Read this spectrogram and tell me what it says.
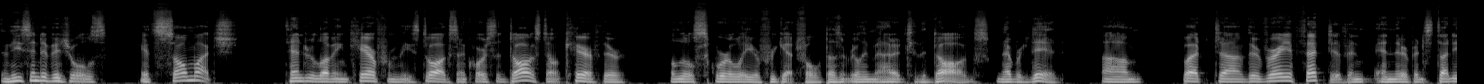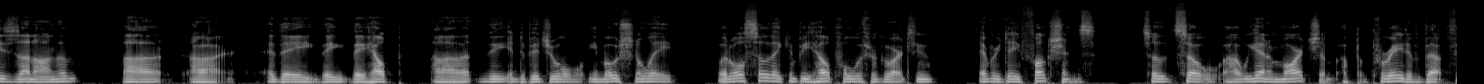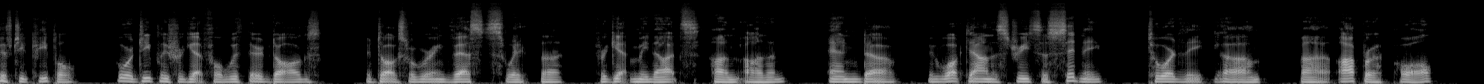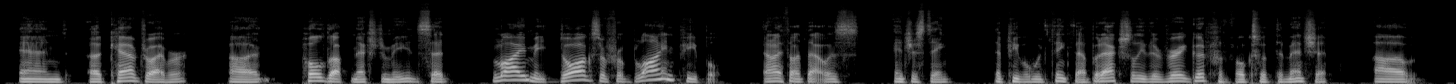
these individuals get so much tender, loving care from these dogs. And of course, the dogs don't care if they're a little squirrely or forgetful. It doesn't really matter to the dogs, never did. Um, but uh, they're very effective, and, and there have been studies done on them. Uh, uh, they, they, they help uh, the individual emotionally, but also they can be helpful with regard to everyday functions. So, so uh, we had a march, a, a parade of about 50 people who are deeply forgetful with their dogs Their dogs were wearing vests with uh, forget me nots on, on them. And uh, we walked down the streets of Sydney toward the um, uh, opera hall, and a cab driver uh, pulled up next to me and said, Blimey, dogs are for blind people. And I thought that was interesting that people would think that, but actually they're very good for folks with dementia. Uh,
